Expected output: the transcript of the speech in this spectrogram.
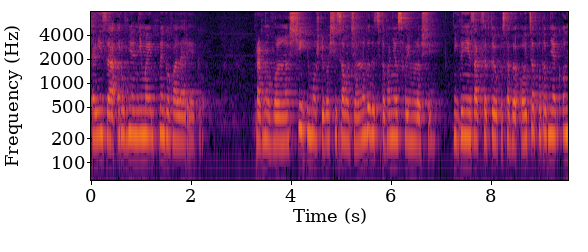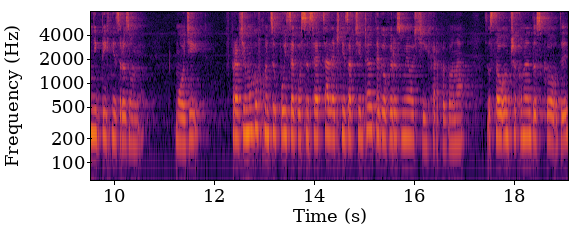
Eliza równie niemajętnego Waleriego. Pragną wolności i możliwości samodzielnego decydowania o swoim losie. Nigdy nie zaakceptują postawy ojca, podobnie jak on nigdy ich nie zrozumie. Młodzi wprawdzie mogą w końcu pójść za głosem serca, lecz nie zawdzięczają tego wyrozumiałości Harpagona. Został on przekonany do zgody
